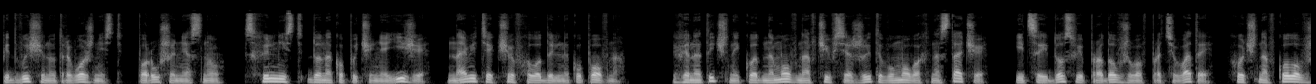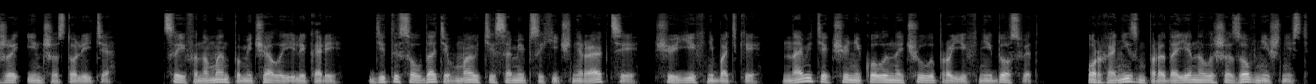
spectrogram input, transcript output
підвищену тривожність, порушення сну, схильність до накопичення їжі, навіть якщо в холодильнику повно. Генетичний код немов навчився жити в умовах нестачі, і цей досвід продовжував працювати, хоч навколо вже інше століття. Цей феномен помічали і лікарі. Діти солдатів мають ті самі психічні реакції, що й їхні батьки, навіть якщо ніколи не чули про їхній досвід. Організм передає не лише зовнішність,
